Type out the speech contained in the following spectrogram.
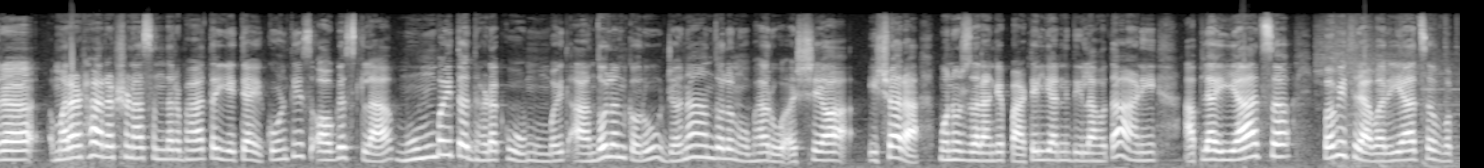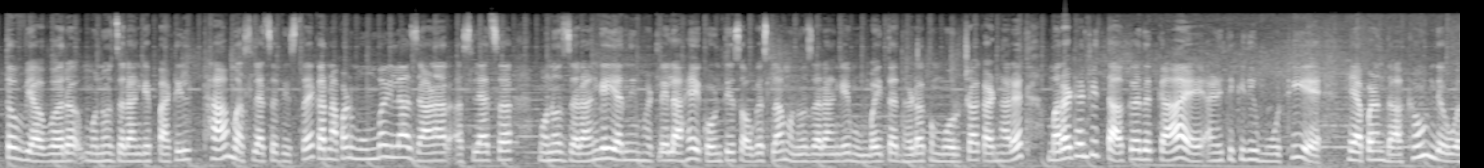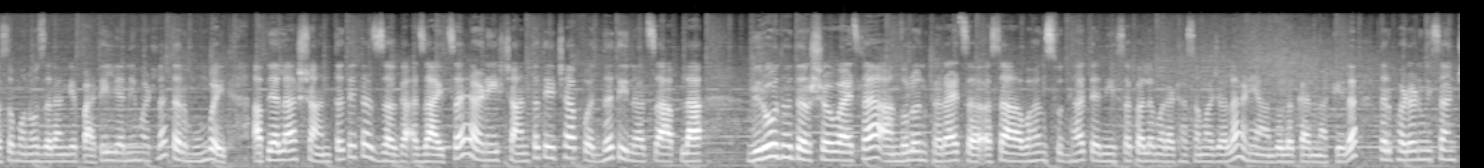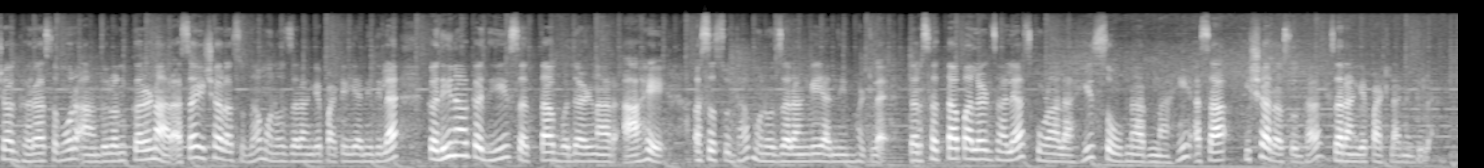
तर मराठा आरक्षणासंदर्भात येत्या एकोणतीस ऑगस्टला मुंबईत धडकू मुंबईत आंदोलन करू जन आंदोलन उभारू अशा इशारा मनोज जरांगे पाटील यांनी दिला होता आणि आपल्या याच पवित्र्यावर याच वक्तव्यावर मनोज जरांगे पाटील ठाम असल्याचं दिसतंय. कारण आपण मुंबईला जाणार असल्याचं मनोज जरांगे यांनी म्हटलेलं आहे. एकोणतीस ऑगस्टला मनोज जरांगे मुंबईत धडक मोर्चा काढणार आहेत. मराठ्यांची ताकद काय आहे आणि ती किती मोठी आहे हे आपण दाखवून देऊ असं मनोज जरांगे पाटील यांनी म्हटलं. तर मुंबईत आपल्याला शांततेत जगा जायचं आहे आणि शांततेच्या पद्धतीनंच आपला विरोध दर्शवायचा आंदोलन करायचं असं आवाहन सुद्धा त्यांनी सकल मराठा समाजाला आणि आंदोलकांना केलं. तर फडणवीसांच्या घरासमोर आंदोलन करणार असा इशारा सुद्धा मनोज जरांगे पाटील यांनी दिला कधी ना कधी सत्ता बदलणार आहे असं सुद्धा मनोज जरांगे यांनी म्हटलंय. तर सत्ता पालट झाल्यास कुणालाही सोडणार नाही असा इशारा सुद्धा जरांगे पाटलांनी दिला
